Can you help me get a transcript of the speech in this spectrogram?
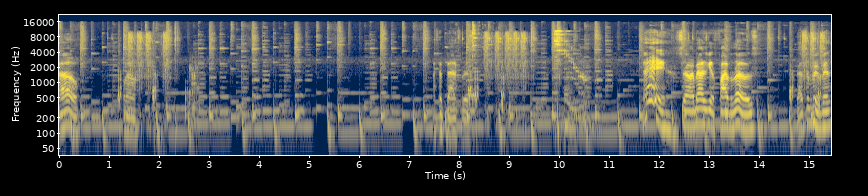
Oh, wow. Feel bad for this. Hey, so I managed to get five of those. That's improvement.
